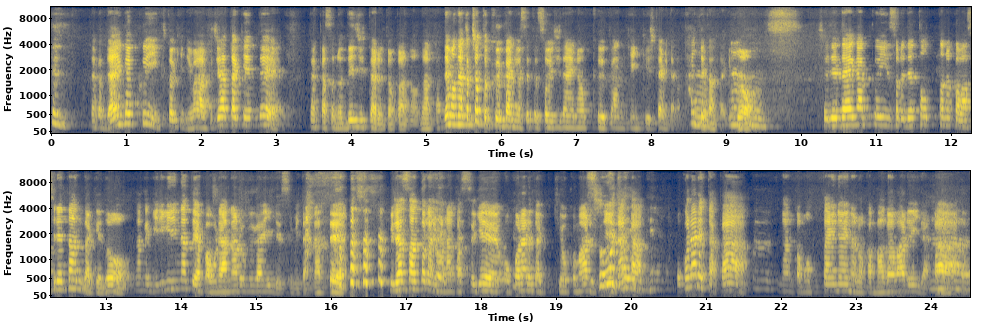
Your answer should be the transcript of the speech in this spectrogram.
なんか大学院行く時には藤畑県でなんかそのデジタルとかのなんかでもなんかちょっと空間に寄せてそういう時代の空間研究したいみたいなの書いてたんだけど、それで大学院それで取ったのか忘れたんだけどなんかギリギリになってやっぱ俺アナログがいいですみたいになって 藤田さんとかにもなんかすげえ怒られた記憶もあるし、ね、なんか怒られたかなんかもったいないなのか間が悪いだか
